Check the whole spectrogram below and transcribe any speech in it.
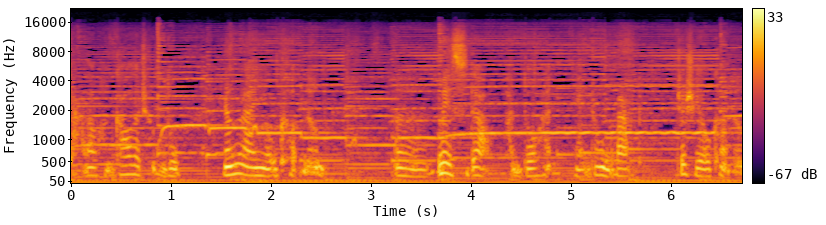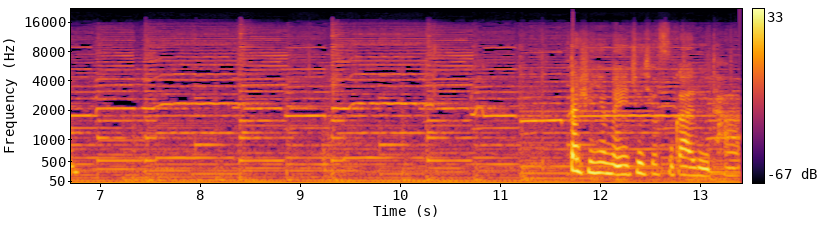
达到很高的程度，仍然有可能，嗯，miss 掉很多很严重的 bug，这是有可能。但是因为这些覆盖率它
